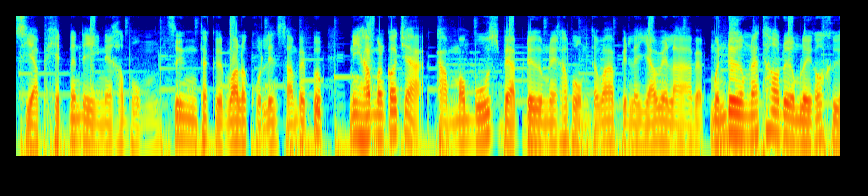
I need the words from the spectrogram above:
เสียเพชรนั่นเองนะครับผมซึ่งถ้าเกิดว่าเรากดเล่นซ้ำไปปุ๊บนี่ครับมันก็จะกลับมาบูสต์แบบเดิมนะครับผมแต่ว่าเป็นระยะเวลาแบบเหมือนเดิมนะเท่าเดิมเลยก็คือ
